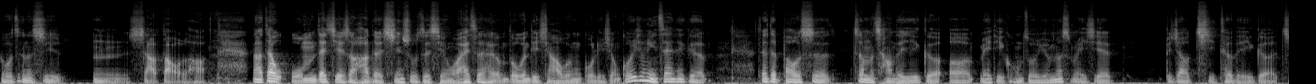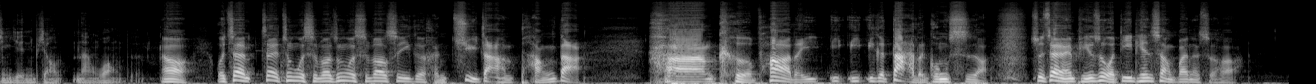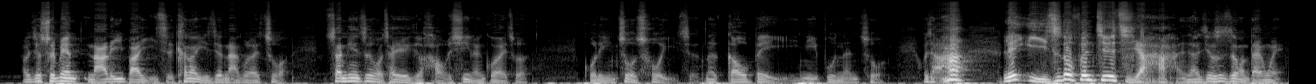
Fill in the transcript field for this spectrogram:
我真的是嗯吓到了哈。那在我们在介绍他的新书之前，我还是还有很多问题想要问郭立兄。郭立兄，你在那个在这报社这么长的一个呃媒体工作，有没有什么一些比较奇特的一个经验，你比较难忘的？哦，我在在中国时报，中国时报是一个很巨大、很庞大。很可怕的一一一一个大的公司啊，所以在人，比如说我第一天上班的时候，我就随便拿了一把椅子，看到椅子就拿过来坐。三天之后，才有一个好心人过来说：“国立，你坐错椅子，那高背椅你不能坐。”我想啊，连椅子都分阶级啊，然 后就是这种单位。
